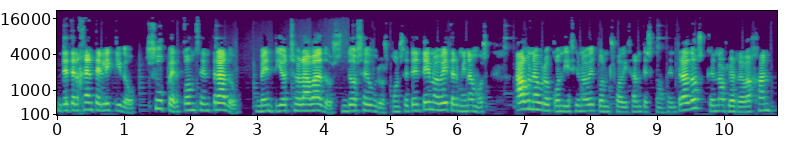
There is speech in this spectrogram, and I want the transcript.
Detergente líquido súper concentrado, 28 lavados, 2,79 euros. Y terminamos a 1,19 euro con suavizantes concentrados que nos les rebajan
